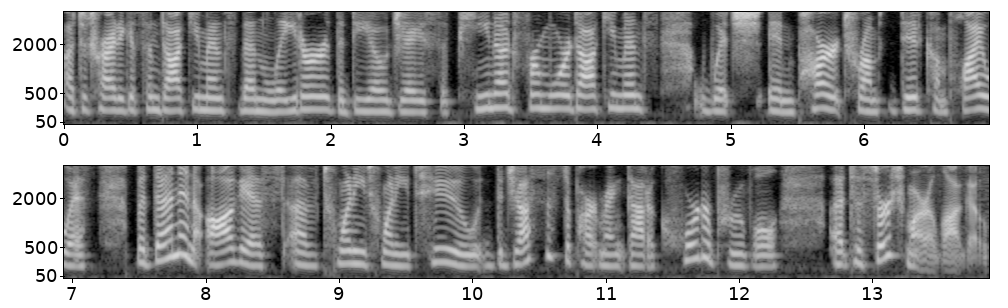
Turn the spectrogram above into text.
uh, to try to get some documents. Then later, the DOJ subpoenaed for more documents, which in part Trump did comply with. But then in August of 2022, the Justice Department got a court approval uh, to search Mar a Lago.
